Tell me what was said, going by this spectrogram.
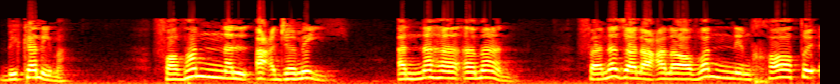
بكلمة فظن الأعجمي أنها أمان فنزل على ظن خاطئ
